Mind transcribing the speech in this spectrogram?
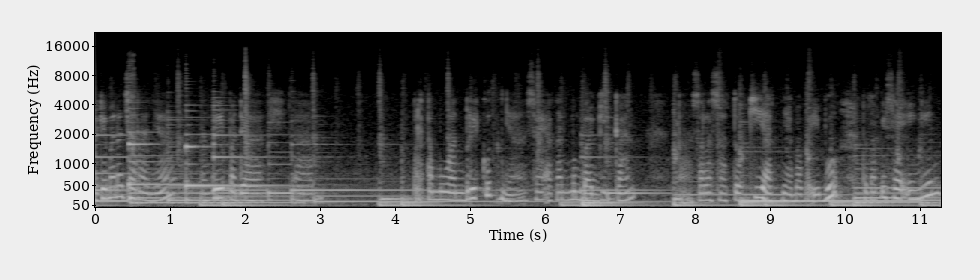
bagaimana caranya? Nanti pada pertemuan berikutnya saya akan membagikan uh, salah satu kiatnya Bapak Ibu, tetapi saya ingin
